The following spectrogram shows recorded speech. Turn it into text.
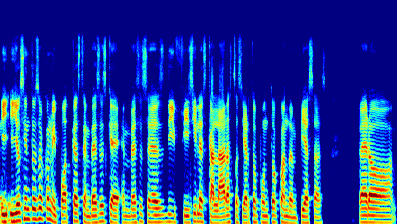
Y, y, yo siento eso con mi podcast en veces que en veces es difícil escalar hasta cierto punto cuando empiezas. Pero,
